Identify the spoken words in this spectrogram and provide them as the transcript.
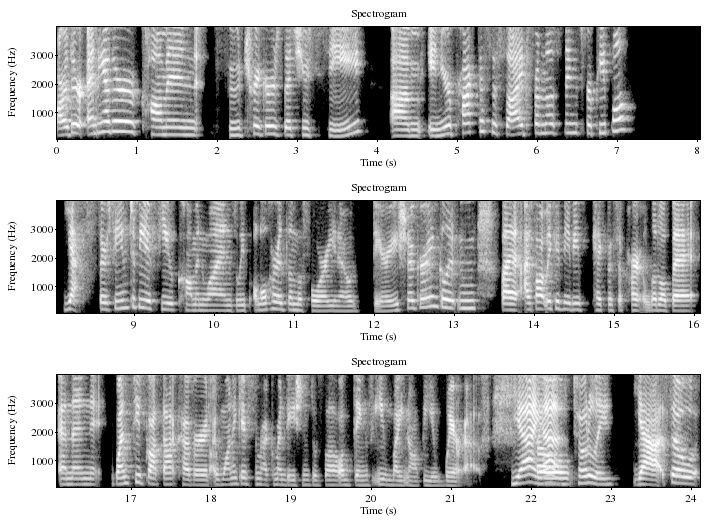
are there any other common food triggers that you see um, in your practice aside from those things for people? Yes, there seem to be a few common ones. We've all heard them before, you know, dairy, sugar, and gluten. But I thought we could maybe pick this apart a little bit. And then once you've got that covered, I want to give some recommendations as well on things you might not be aware of. Yeah, so, yeah, totally. Yeah. So,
